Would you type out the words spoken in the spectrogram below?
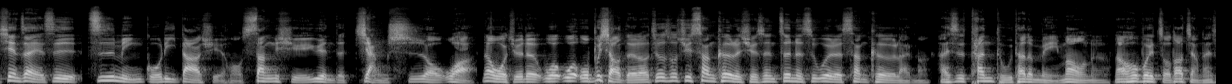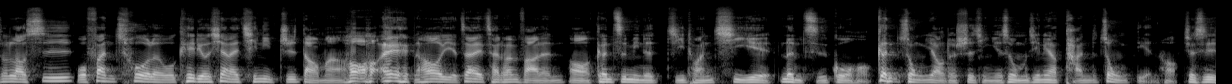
现在也是。知名国立大学哈商学院的讲师哦，哇，那我觉得我我我不晓得了，就是说去上课的学生真的是为了上课而来吗？还是贪图他的美貌呢？然后会不会走到讲台说老师我犯错了，我可以留下来请你指导吗？哦，哎，然后也在财团法人哦跟知名的集团企业任职过哈。更重要的事情也是我们今天要谈的重点哈，就是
